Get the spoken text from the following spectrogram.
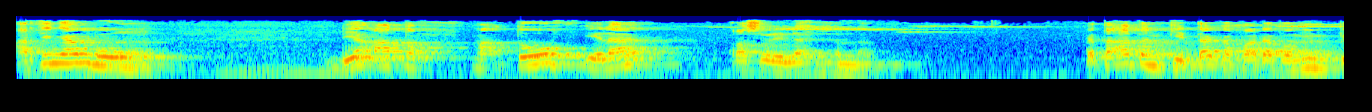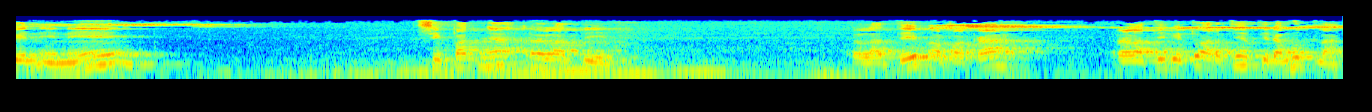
Artinya nyambung. Dia ataf maktuf ila Rasulullah sallallahu Ketaatan kita kepada pemimpin ini sifatnya relatif. Relatif apakah relatif itu artinya tidak mutlak.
